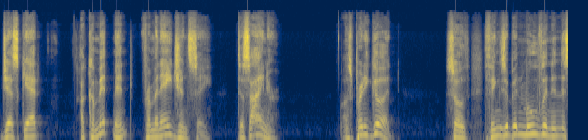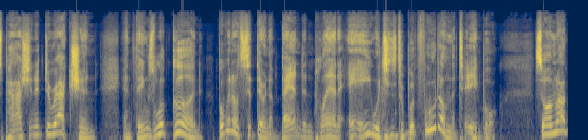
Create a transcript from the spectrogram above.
just get a commitment from an agency to sign her. That's pretty good. So things have been moving in this passionate direction and things look good, but we don't sit there and abandon plan A, which is to put food on the table. So I'm not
